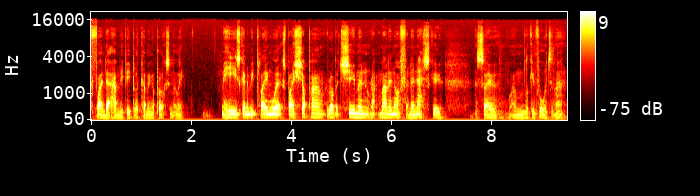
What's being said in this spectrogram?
find out how many people are coming approximately. He's going to be playing works by Chopin, Robert Schumann, Rachmaninoff, and Enescu. So I'm looking forward to that.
